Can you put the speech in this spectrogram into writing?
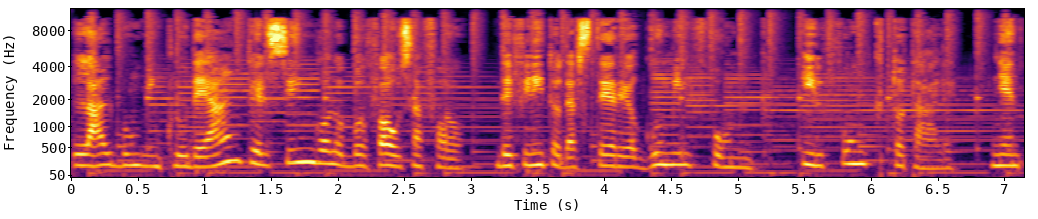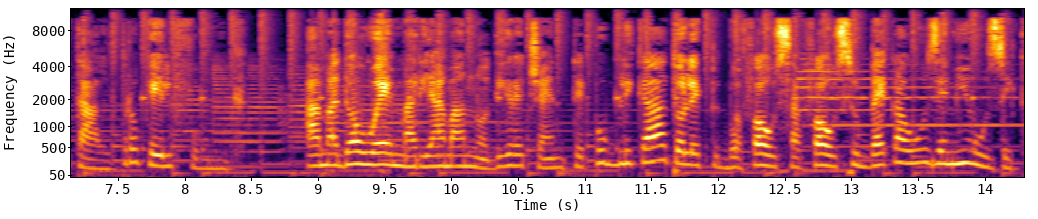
l'album include anche il singolo Bofou Safo, definito da Stereo Gum il funk, il funk totale, nient'altro che il funk. Amadou e Mariam hanno di recente pubblicato l'ep Bofou Safo su House Music.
